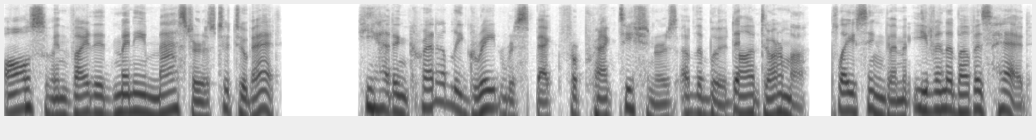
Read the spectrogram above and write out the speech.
also invited many masters to Tibet. He had incredibly great respect for practitioners of the Buddha Dharma, placing them even above his head,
